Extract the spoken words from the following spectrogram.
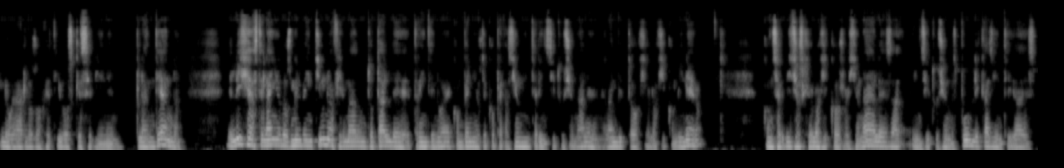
lograr los objetivos que se vienen planteando. El IGE hasta el año 2021 ha firmado un total de 39 convenios de cooperación interinstitucional en el ámbito geológico minero, con servicios geológicos regionales, instituciones públicas y entidades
